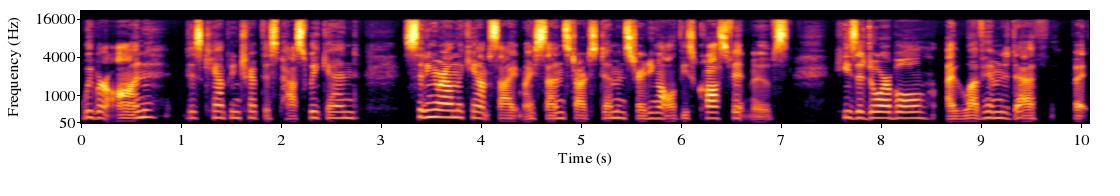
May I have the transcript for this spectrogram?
We were on this camping trip this past weekend, sitting around the campsite. My son starts demonstrating all of these CrossFit moves. He's adorable. I love him to death, but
